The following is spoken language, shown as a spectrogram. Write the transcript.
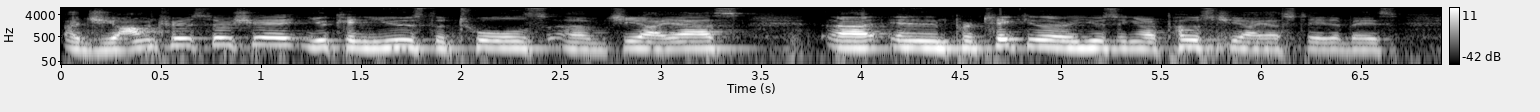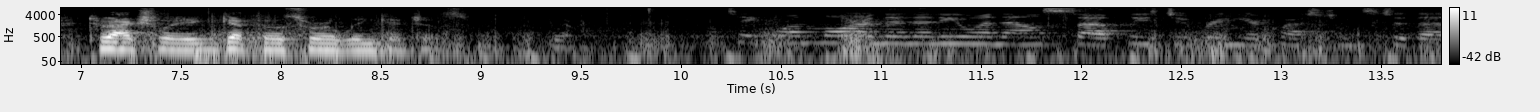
a geometry associated. You can use the tools of GIS. Uh, and in particular using our PostGIS database to actually get those sort of linkages more, and then anyone else, uh, please do bring your questions to the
